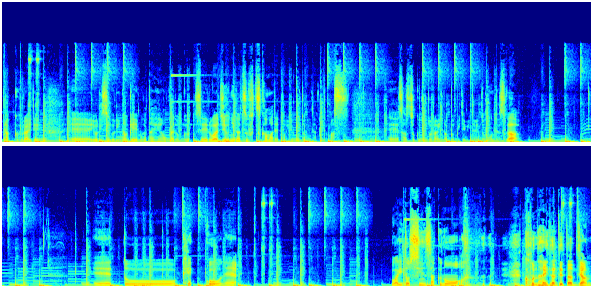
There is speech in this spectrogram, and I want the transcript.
ブラックフライデー。えー、よりすぐりのゲームが大変お買い得。セールは12月2日までということになってます。えー、早速ちょっとラインナップ見てみたいと思うんですが、えー、っと、結構ね、割と新作の こないだ出たじゃん、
